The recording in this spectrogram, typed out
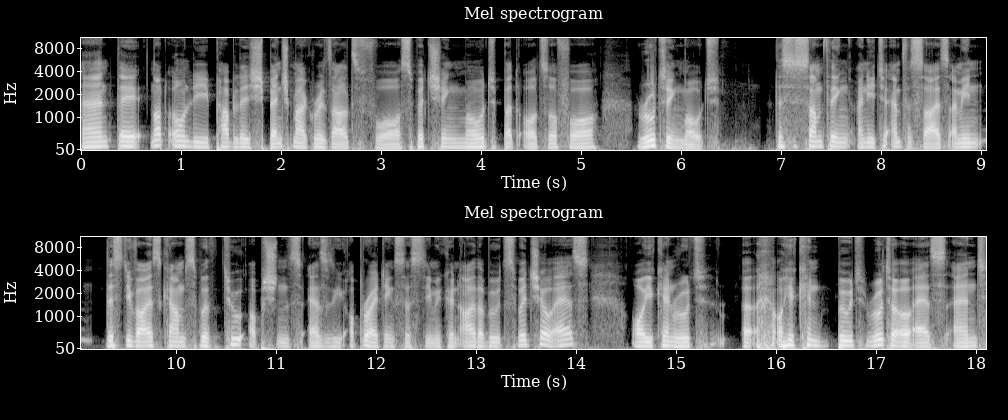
And they not only publish benchmark results for switching mode, but also for routing mode. This is something I need to emphasize. I mean, this device comes with two options as the operating system. You can either boot Switch OS or you can root uh, or you can boot Router OS. And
